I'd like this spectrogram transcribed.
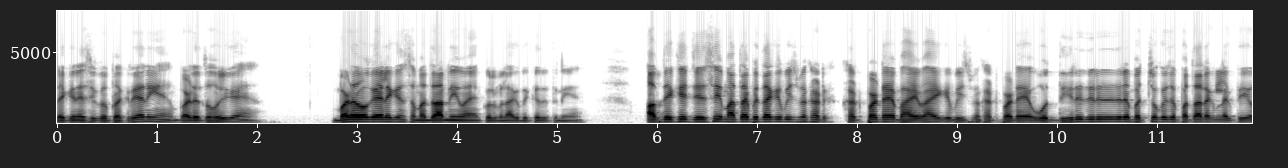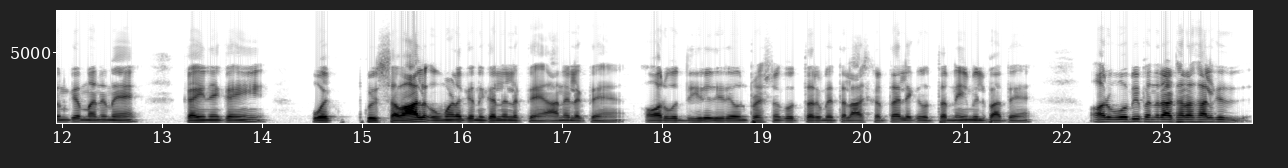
लेकिन ऐसी कोई प्रक्रिया नहीं है, बड़े तो हो ही गए हैं। बड़े हो गए लेकिन समझदार नहीं हुए हैं, कुल मिला दिक्कत इतनी है। अब देखिए, जैसे ही माता पिता के बीच में खट, खटपट है भाई भाई के बीच में खटपट है, वो धीरे धीरे धीरे बच्चों को जो पता लगने लगती है, उनके मन में कहीं ना कहीं वो एक, कोई सवाल उमड़ के निकलने लगते हैं, आने लगते हैं और वो धीरे धीरे उन प्रश्नों के उत्तर में तलाश करता है, लेकिन उत्तर नहीं मिल पाते हैं। और वो भी पंद्रह अठारह साल की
